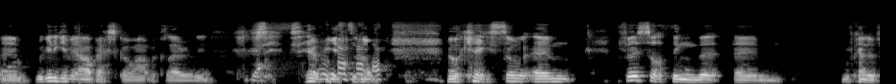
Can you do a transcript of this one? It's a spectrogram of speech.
um, we're going to give it our best go out with Clair, really, Yes. see how we get on. okay, so um, first sort of thing that um, we kind of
